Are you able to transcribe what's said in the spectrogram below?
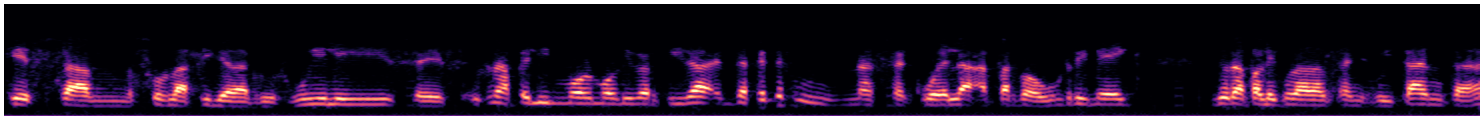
que és amb, surt la filla de Bruce Willis, és, és una pel·li molt, molt divertida. De fet, és una seqüela, ah, perdó, un remake d'una pel·lícula dels anys 80.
